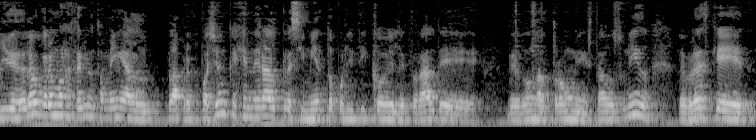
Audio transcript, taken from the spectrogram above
y desde luego queremos referirnos también a la preocupación que genera el crecimiento político y electoral de, Donald Trump en Estados Unidos. La verdad es que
